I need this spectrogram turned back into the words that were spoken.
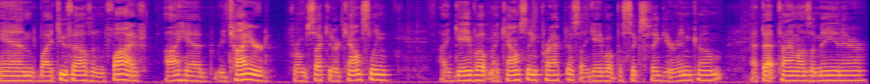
and by 2005, I had retired from secular counseling. I gave up my counseling practice. I gave up a six-figure income. At that time, I was a millionaire.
